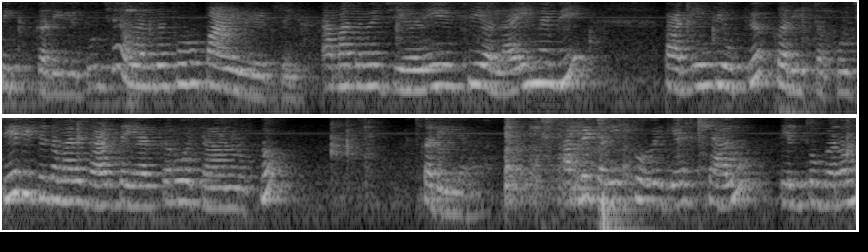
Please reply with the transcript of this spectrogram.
મિક્સ કરી લીધું છે. હવે અંદર થોડું પાણી રેડ દઈશ આમાં તમે ઝીણીથી હલાવીને બી ભાગીને બી ઉપયોગ કરી શકો. જે રીતે તમારે દાળ તૈયાર કરવો ચણા લોટનો, કરી લેવા. આપણે કરીશું હવે ગેસ ચાલુ. તેલ તો ગરમ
